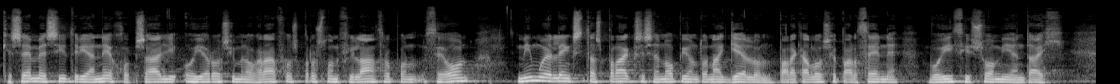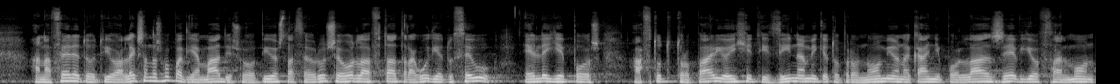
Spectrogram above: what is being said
Και σε μεσήτρια ανέχω ψάλει ο Ιερός Υμνογράφος προς τον φιλάνθρωπον Θεόν μη μου ελέγξει τας πράξεις ενώπιον των αγγέλων, παρακαλώ σε παρθένε, βοήθη σώμη εντάχει. Αναφέρεται ότι ο Αλέξανδρος Παπαδιαμάντης, ο οποίος τα θεωρούσε όλα αυτά τραγούδια του Θεού, έλεγε πως αυτό το τροπάριο είχε τη δύναμη και το προνόμιο να κάνει πολλά ζεύγιο οφθαλμών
